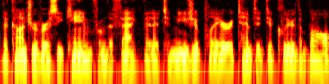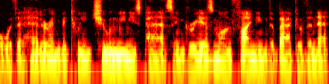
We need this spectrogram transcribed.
the controversy came from the fact that a Tunisia player attempted to clear the ball with a header in between Tchouameni's pass and Griezmann finding the back of the net.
